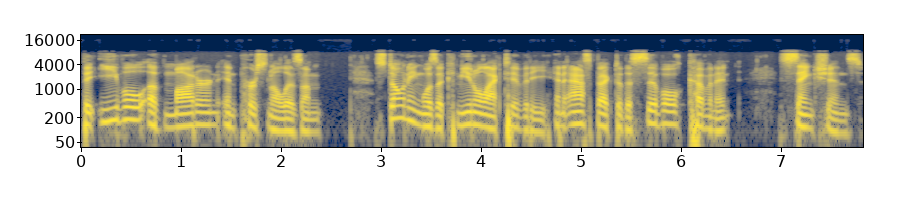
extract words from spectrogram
The evil of modern impersonalism. Stoning was a communal activity, an aspect of the civil covenant sanctions.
